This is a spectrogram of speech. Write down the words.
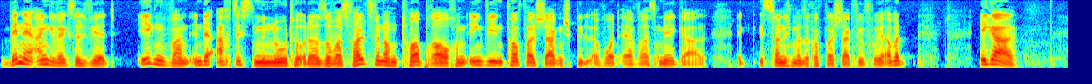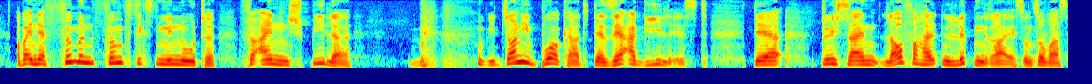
Wenn er eingewechselt wird, irgendwann in der 80. Minute oder sowas, falls wir noch ein Tor brauchen, irgendwie einen kopfballstarken Spieler, whatever, ist mir egal. Er ist zwar nicht mehr so kopfballstark wie früher, aber egal. Aber in der 55. Minute für einen Spieler wie Johnny Burkhardt, der sehr agil ist, der durch sein Laufverhalten Lücken reißt und sowas,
